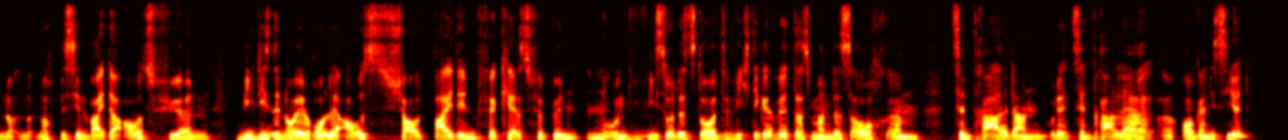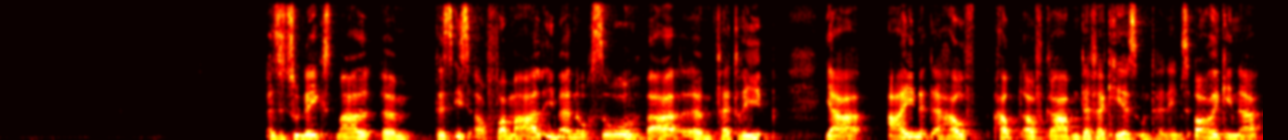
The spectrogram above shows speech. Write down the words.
noch ein bisschen weiter ausführen, wie diese neue Rolle ausschaut bei den Verkehrsverbünden und wieso das dort wichtiger wird, dass man das auch ähm, zentral dann oder zentraler äh, organisiert? Also zunächst mal, ähm, das ist auch formal immer noch so, war ähm, Vertrieb ja eine der Haupt Hauptaufgaben der Verkehrsunternehmen. Originär,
